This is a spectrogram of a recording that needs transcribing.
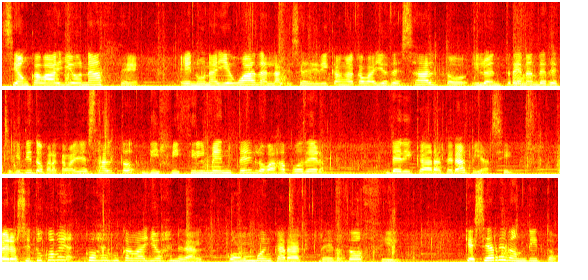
Si a un caballo nace en una yeguada en la que se dedican a caballos de salto y lo entrenan desde chiquitito para caballos de salto, difícilmente lo vas a poder dedicar a terapia. Sí. Pero si tú coges un caballo general con un buen carácter, dócil, que sea redondito,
